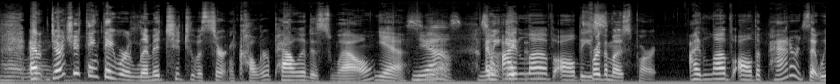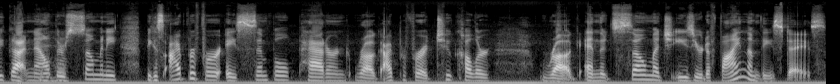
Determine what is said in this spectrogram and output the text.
And don't you think they were limited to a certain color palette as well? Yes. Yeah. Yes. I So mean, I it- love all these. For the most part. I love all the patterns that we've got now. Mm-hmm. There's so many because I prefer a simple patterned rug. I prefer a two color rug, and it's so much easier to find them these days.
